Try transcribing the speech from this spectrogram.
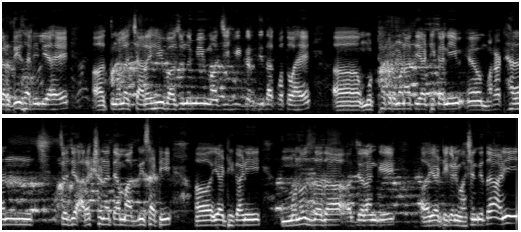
गर्दी झालेली आहे. तुम्हाला चारही बाजूने मी माझी ही गर्दी दाखवतो आहे. मोठ्या प्रमाणात या ठिकाणी मराठ्यांचं जे आरक्षण आहे त्या मागणीसाठी या ठिकाणी मनोजदादा जरांगे या ठिकाणी भाषण देत आहे. आणि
